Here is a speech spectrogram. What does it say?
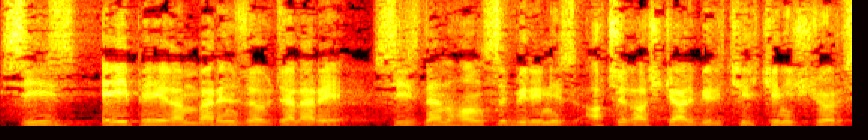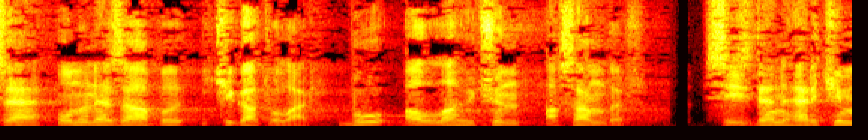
Siz, ey Peyğəmbərin zövcələri, sizdən hansı biriniz açıq-aşkar bir çirkin iş görsə, onun əzabı iki qat olar. Bu, Allah üçün asandır. Sizdən hər kim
